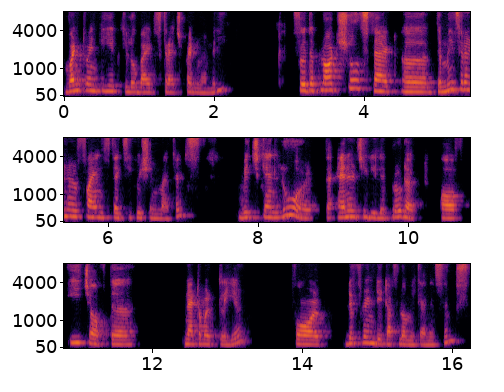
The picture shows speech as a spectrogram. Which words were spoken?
128 kilobyte scratchpad memory. So the plot shows that uh, the maze runner finds the execution methods which can lower the energy delay product of each of the network layer for different data flow mechanisms.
